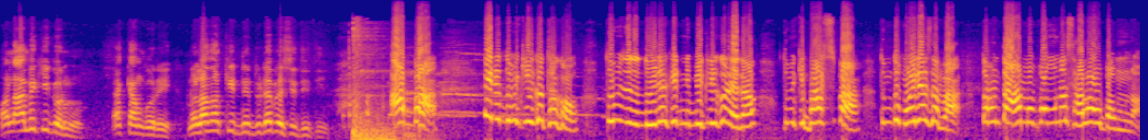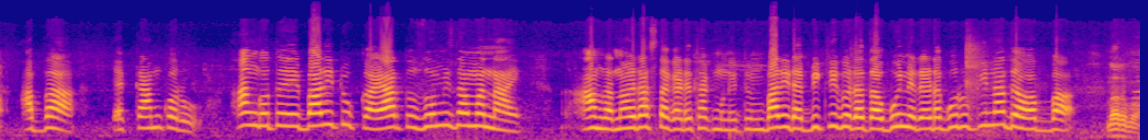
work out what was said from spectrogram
অন আমি কি করব এক কাম করি নলে আমার কিডনি দুটা বেশি দিতি। আব্বা এটা তুমি কি কথা কও? তুমি যদি দুইটা কিডনি বিক্রি করে দাও তুমি কি বাঁচবা? তুমি তো মরে যাবা তখন তো আমও পাবো না সালাও পাবো না। আব্বা এক কাম করো। আঙ্গ তো এই বাড়ি টুকায় আর তো জমি জমা নাই। আমরা নয় রাস্তাঘাটে থাকব নি। তুমি বাড়িটা বিক্রি করে দাও বইনের একটা গরু কিনা দাও আব্বা। না রে মা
